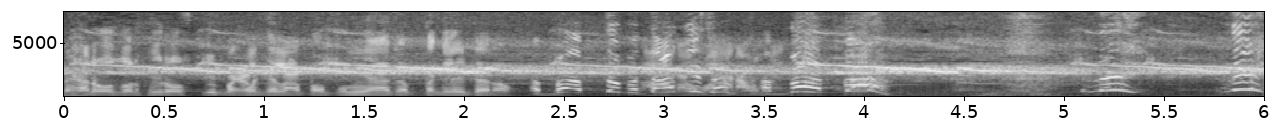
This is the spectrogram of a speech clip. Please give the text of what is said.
बहरोज और फिरोज की पकड़ के लाता हूँ तुम यहाँ जब तक लेटे रहो। अब्बा अब तो बता के सब। अब्बा अब्बा। नहीं नहीं।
